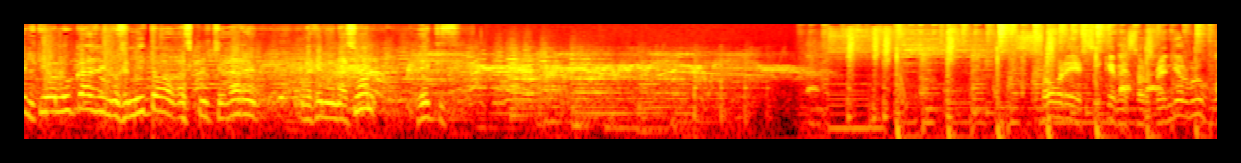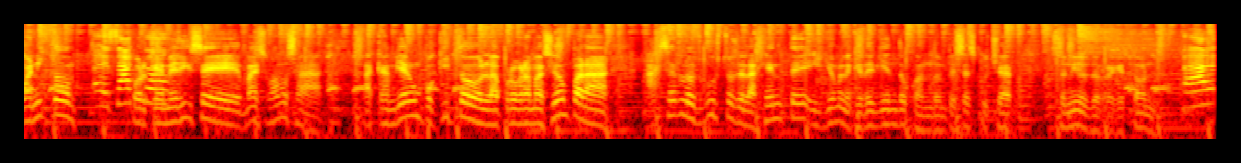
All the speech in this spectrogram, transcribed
Soy el tío Lucas y los invito a escuchar la generación X. Sobre, sí que me sorprendió el brujo Juanito. Exacto. Porque me dice, maestro, vamos a, a cambiar un poquito la programación para hacer los gustos de la gente. Y yo me le quedé viendo cuando empecé a escuchar sonidos de reggaetón. Ah,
